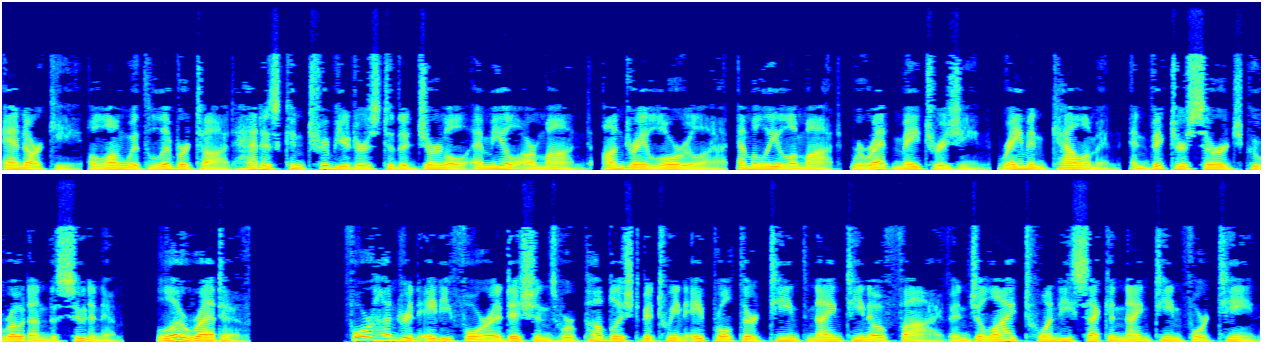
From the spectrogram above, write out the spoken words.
Anarchy along with Libertad had as contributors to the journal Émile Armand, André Lorulot, Émilie Lamotte, Rirette Maîtrejean, Raymond Callemin, and Victor Serge who wrote under the pseudonym Le Rétif. 484 editions were published between April 13, 1905 and July 22, 1914.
